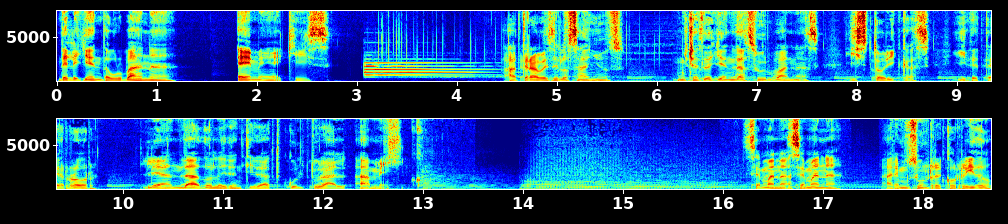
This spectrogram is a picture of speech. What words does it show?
de Leyenda Urbana MX. A través de los años, muchas leyendas urbanas, históricas y de terror le han dado la identidad cultural a México. Semana a semana haremos un recorrido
